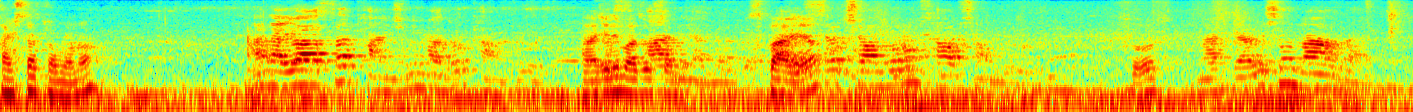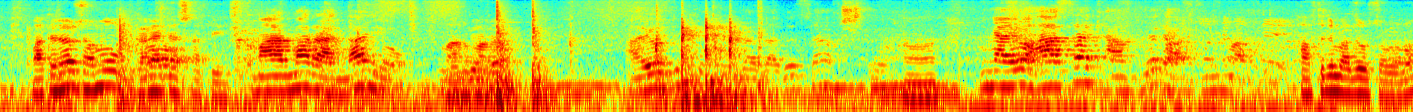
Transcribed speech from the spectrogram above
Ҳаштад сомона панҷини мазор сомон. Спалия материалш ҳамо гарантияш хати мармар рандан ё мармар аёду ин аё ҳаста комплект ҳафтини мазор сомона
